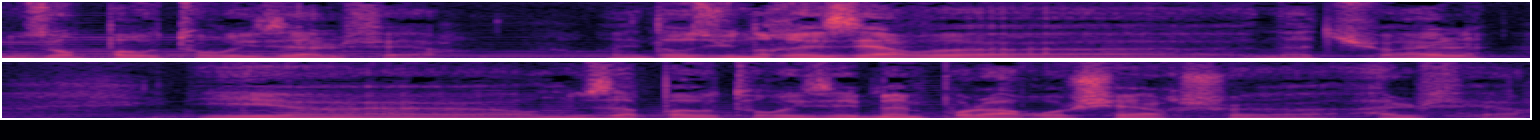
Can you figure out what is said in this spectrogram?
nous ont pas autorisé à le faire. On est dans une réserve naturelle et euh, on nous a pas autorisé, même pour la recherche, euh, à le faire.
